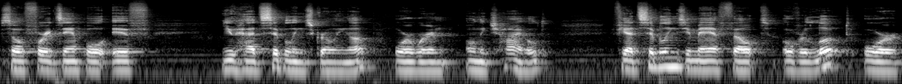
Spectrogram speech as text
So, for example, if you had siblings growing up or were an only child, if you had siblings, you may have felt overlooked or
